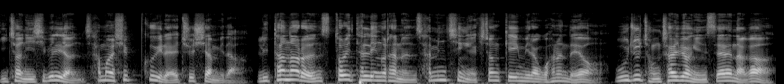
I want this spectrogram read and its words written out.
2021년 3월 19일에 출시합니다. Returnal은 스토리텔링을 하는 3인칭 액션 게임이라고 하는데요. 우주 정찰병인 세레나가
